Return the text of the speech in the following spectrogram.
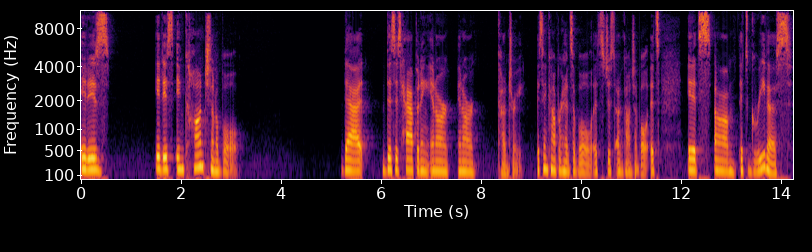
It is it is inconscionable that this is happening in our in our country. It's incomprehensible. It's just unconscionable. It's it's um it's grievous.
